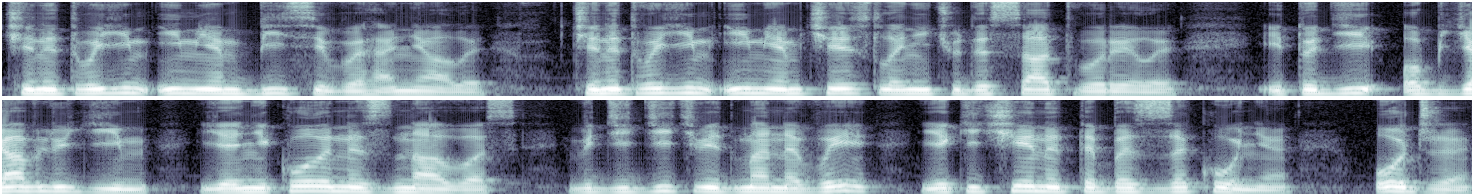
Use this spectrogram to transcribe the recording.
чи не Твоїм ім'ям бісів виганяли, чи не Твоїм ім'ям численні чудеса творили. І тоді об'явлю їм, я ніколи не знав вас. Відійдіть від мене ви, які чините беззаконня. Отже,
